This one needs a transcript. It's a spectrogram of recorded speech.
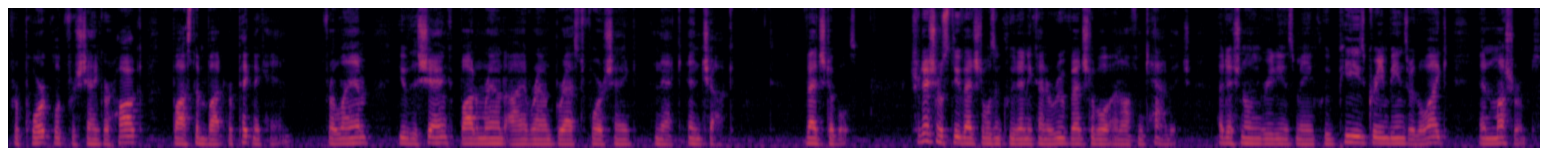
For pork, look for shank or hock, Boston butt, or picnic ham. For lamb, you have the shank, bottom round, eye of round, breast, foreshank, neck, and chuck. Vegetables. Traditional stew vegetables include any kind of root vegetable and often cabbage. Additional ingredients may include peas, green beans, or the like, and mushrooms.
